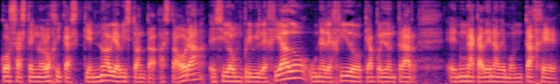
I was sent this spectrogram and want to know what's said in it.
cosas tecnológicas que no había visto hasta ahora. He sido un privilegiado, un elegido que ha podido entrar en una cadena de montaje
